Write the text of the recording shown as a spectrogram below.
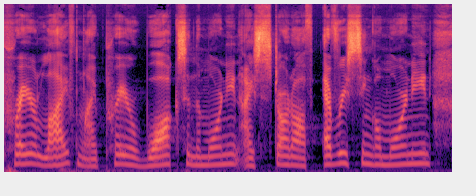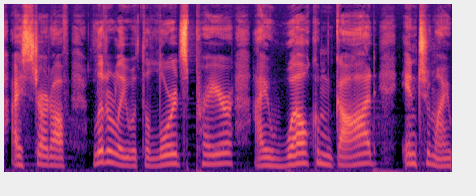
prayer life, my prayer walks in the morning, I start off every single morning. I start off literally with the Lord's Prayer. I welcome God into my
